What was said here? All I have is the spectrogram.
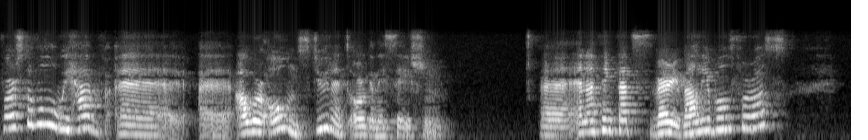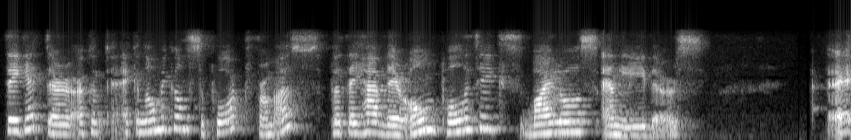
First of all, we have uh, uh, our own student organization. Uh, and I think that's very valuable for us. They get their econ economical support from us, but they have their own politics, bylaws, and leaders. Uh,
